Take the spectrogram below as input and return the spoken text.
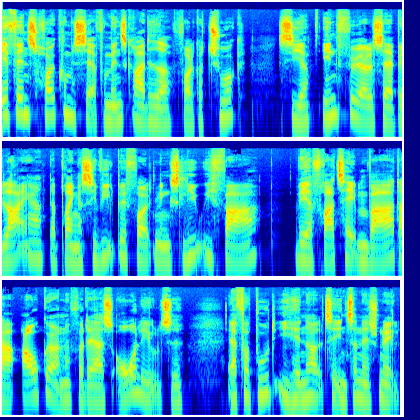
FN's højkommissær for menneskerettigheder, Volker Turk, siger, indførelse af belejringer, der bringer civilbefolkningens liv i fare, ved at fratage dem varer, der er afgørende for deres overlevelse, er forbudt i henhold til international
